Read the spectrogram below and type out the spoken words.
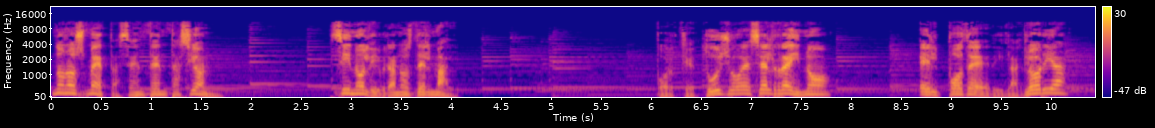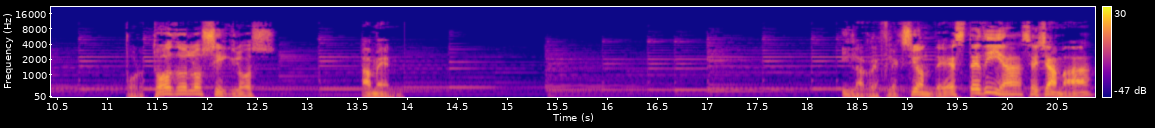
No nos metas en tentación, sino líbranos del mal. Porque tuyo es el reino, el poder y la gloria, por todos los siglos. Amén. Y la reflexión de este día se llama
